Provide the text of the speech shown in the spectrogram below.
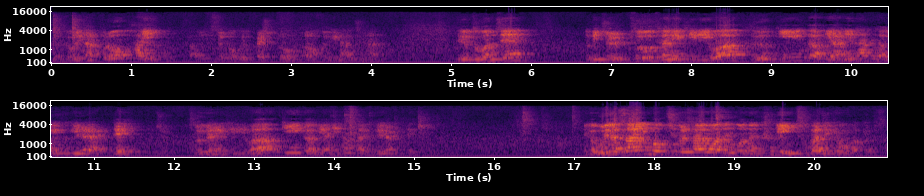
그래서 우리는 앞으로 이제 쓸 거고요 80도라고 쓰기도 하지만 그리고 두 번째 또 밑줄 두 변의 길이와 그 끼인 각이 아닌 한 각의 크기를 알 때 두 변의 길이와 끼인 각이 아닌 한 각의 크기를 알 때 그러니까 우리가 사인 법칙을 사용하는 거는 크게 이 두 가지 경우밖에 없어.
